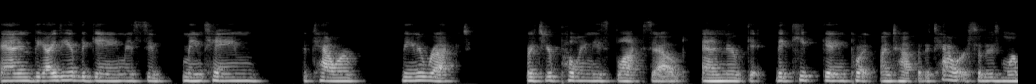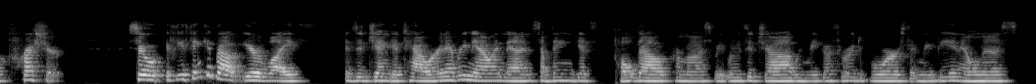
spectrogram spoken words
and the idea of the game is to maintain the tower being erect but you're pulling these blocks out and they're get, they keep getting put on top of the tower. So there's more pressure. So if you think about your life as a Jenga tower, and every now and then something gets pulled out from us, we lose a job, we may go through a divorce, there may be an illness.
